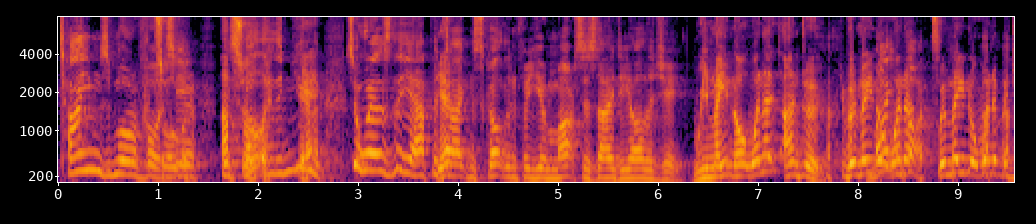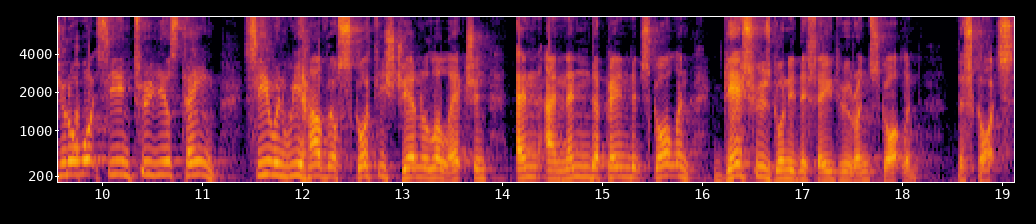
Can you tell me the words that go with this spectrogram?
times more votes Absolutely. here in Absolutely. Scotland than you. Yeah. So where's the appetite Yeah. in Scotland for your Marxist ideology? We might not win it, Andrew. We might not win not. it. We might not win it, but you know what? See, in two years' time, see when we have our Scottish general election in an independent Scotland, guess who's going to decide who runs Scotland? The Scots.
